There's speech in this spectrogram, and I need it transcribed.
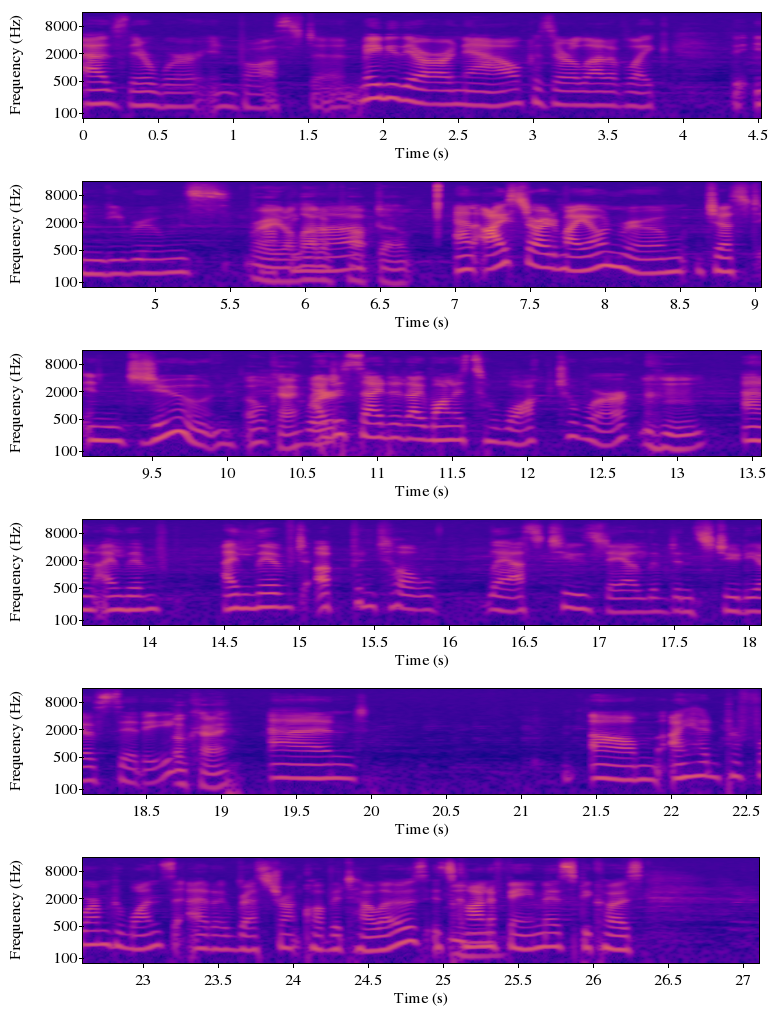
as there were in Boston. Maybe there are now because there are a lot of like the indie rooms. Right, a lot up. have popped up. And I started my own room just in June. Okay. Where? I decided I wanted to walk to work, hmm and I lived. I lived up until last Tuesday. I lived in Studio City, Okay. and um, I had performed once at a restaurant called Vitello's. It's kind of famous because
